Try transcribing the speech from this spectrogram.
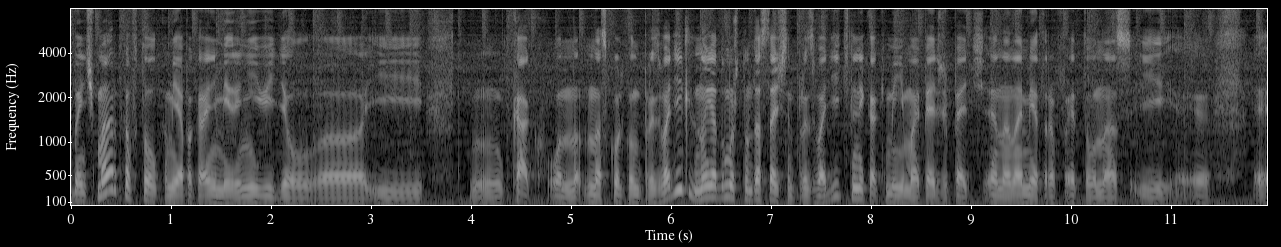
бенчмарков толком, я, по крайней мере, не видел, и как он, насколько он производительный, но я думаю, что он достаточно производительный, как минимум, опять же, 5 нанометров, это у нас и э, э,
